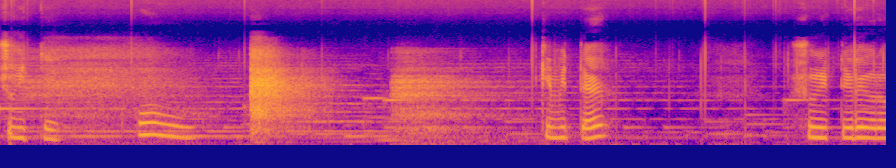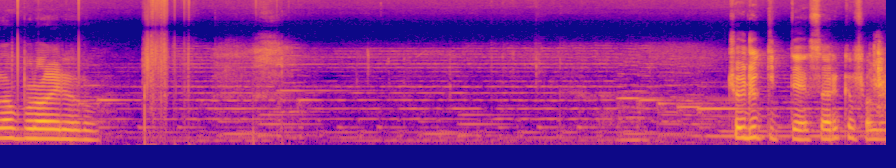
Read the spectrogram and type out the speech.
Şu gitti. Oo. Kim gitti? Şu gittiğine göre ben buna veriyorum. Çocuk gitti sarı kafalı.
